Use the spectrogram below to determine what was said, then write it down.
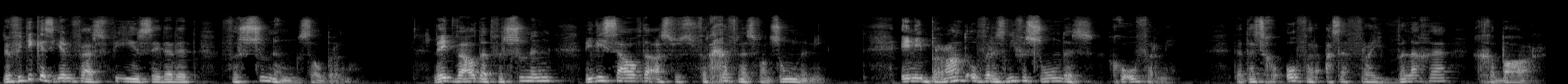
Levitikus 1 vers 4 sê dat dit verzoening sal bring. Let wel dat verzoening nie dieselfde as vergifnis van sonde nie. En die brandoffer is nie vir sondes geoffer nie. Dit is geoffer as 'n vrywillige gebaar.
